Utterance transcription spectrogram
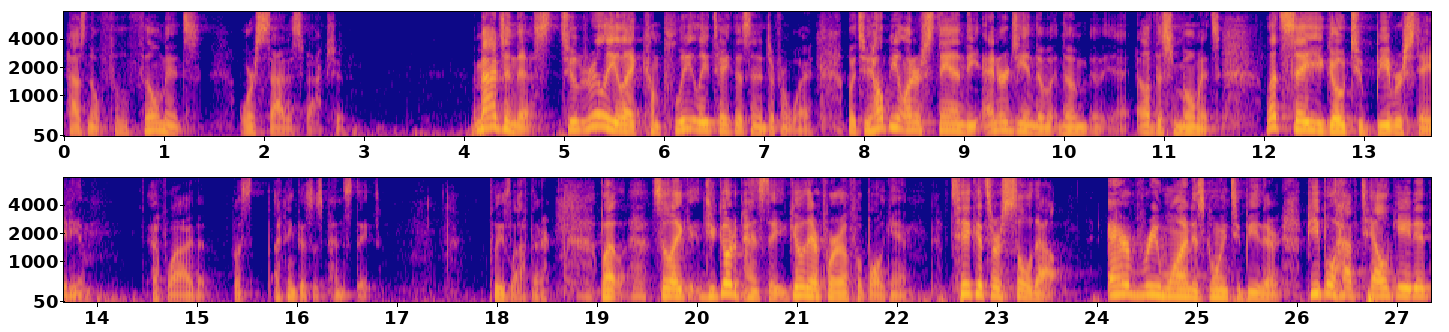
has no fulfillment or satisfaction. Imagine this to really like completely take this in a different way, but to help you understand the energy and the, the, of this moment. Let's say you go to Beaver Stadium FYI, that I think this is Penn State. Please laugh there. But so, like, you go to Penn State, you go there for a football game. Tickets are sold out. Everyone is going to be there. People have tailgated,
